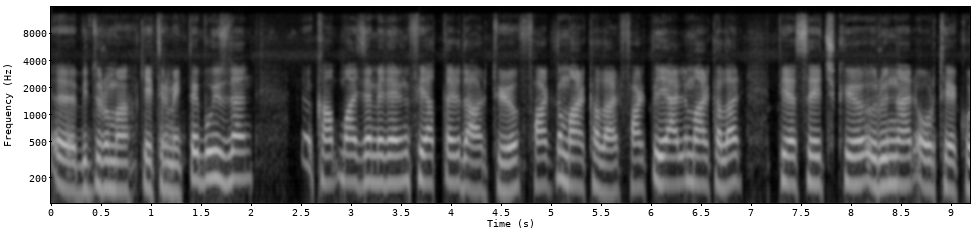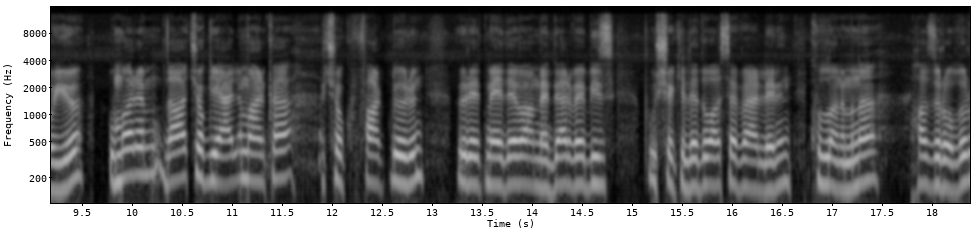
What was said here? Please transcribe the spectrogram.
e, bir duruma getirmekte. Bu yüzden e, kamp malzemelerinin fiyatları da artıyor. Farklı markalar, farklı yerli markalar piyasaya çıkıyor, ürünler ortaya koyuyor. Umarım daha çok yerli marka, çok farklı ürün üretmeye devam eder ve biz bu şekilde doğa severlerin kullanımına hazır olur.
